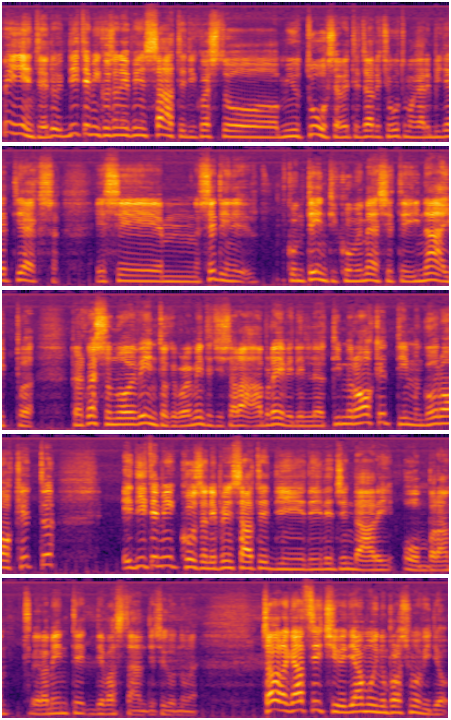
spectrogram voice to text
Quindi niente, ditemi cosa ne pensate di questo Mewtwo, se avete già ricevuto magari biglietti X e se mh, mm, siete contenti come me, siete in hype per questo nuovo evento che probabilmente ci sarà a breve del Team Rocket, Team Go Rocket e ditemi cosa ne pensate di, dei leggendari Ombra, veramente devastanti secondo me. Ciao ragazzi, ci vediamo in un prossimo video.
